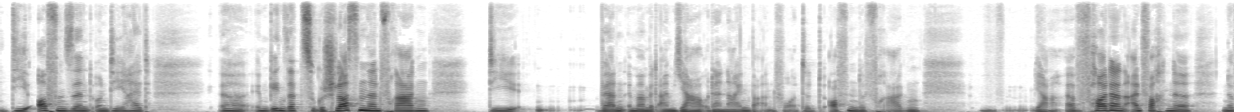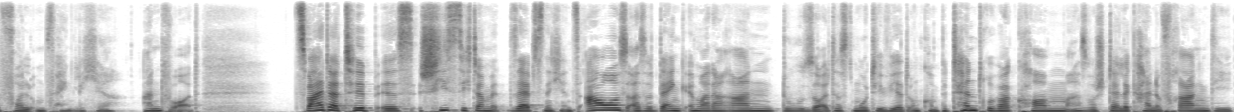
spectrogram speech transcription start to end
die offen sind und die halt äh, im Gegensatz zu geschlossenen Fragen, die werden immer mit einem Ja oder Nein beantwortet. Offene Fragen ja, erfordern einfach eine, eine vollumfängliche Antwort. Zweiter Tipp ist, schieß dich damit selbst nicht ins Aus. Also denk immer daran, du solltest motiviert und kompetent rüberkommen. Also stelle keine Fragen, die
